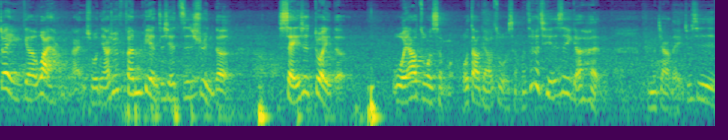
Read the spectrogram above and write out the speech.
对一个外行来说，你要去分辨这些资讯的谁是对的，我要做什么，我到底要做什么？这个其实是一个很怎么讲呢？就是。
